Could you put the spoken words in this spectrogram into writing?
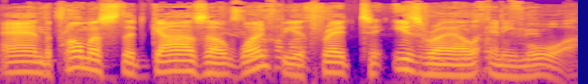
and the promise that Gaza won't be a threat to Israel anymore.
